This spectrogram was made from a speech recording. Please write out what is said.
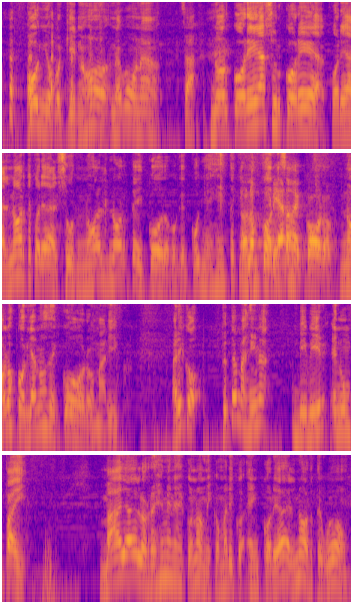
Coño, porque no, no es como nada. O sea, Norcorea, Surcorea, Corea del Norte, Corea del Sur, no al norte de Coro, porque coño, hay gente que No los entiende coreanos esa- de coro. No los coreanos de Coro, marico. Marico, ¿tú te imaginas vivir en un país más allá de los regímenes económicos, marico, en Corea del Norte, huevón,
